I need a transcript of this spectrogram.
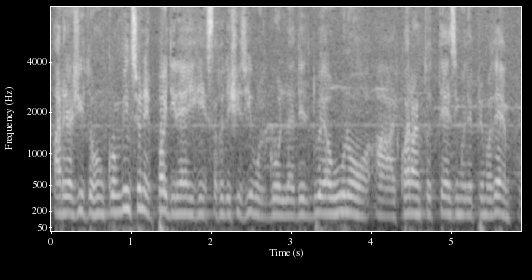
ha reagito con convinzione e poi direi che è stato decisivo il gol del 2-1 al 48 del primo tempo.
